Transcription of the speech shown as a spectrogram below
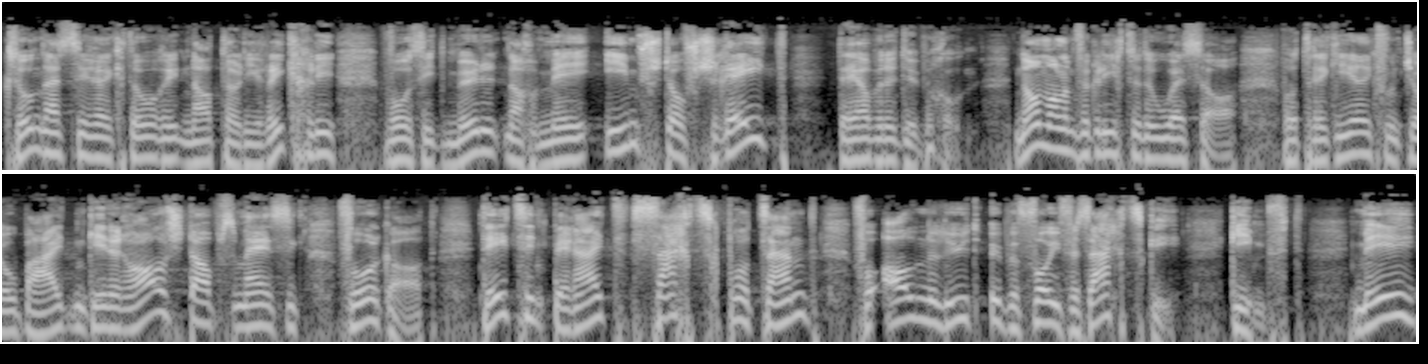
Gesundheitsdirektorin Nathalie Rickli, die seit Monaten nach mehr Impfstoff schreit, der aber nicht überkommt. Nochmal im Vergleich zu den USA, wo die Regierung von Joe Biden generalstabsmäßig vorgeht. Dort sind bereits 60 Prozent von allen Leuten über 65 geimpft. Mehr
